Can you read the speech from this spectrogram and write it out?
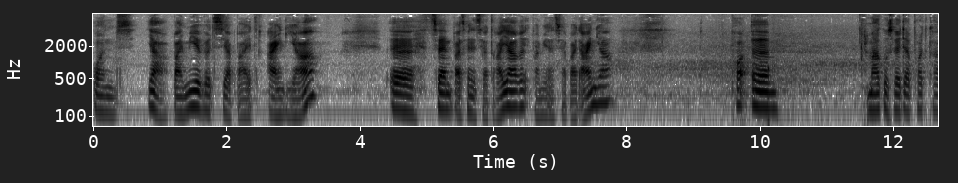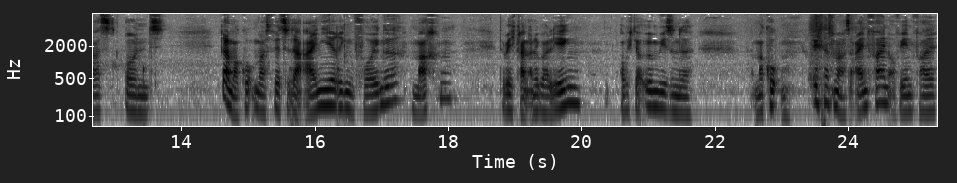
Und ja, bei mir wird es ja bald ein Jahr. Äh, Sven, bei Sven ist ja drei Jahre, bei mir ist ja bald ein Jahr. Po ähm, Markus wird der Podcast und ja, mal gucken, was wir zu der einjährigen Folge machen. Da bin ich gerade an überlegen, ob ich da irgendwie so eine. Mal gucken. Ich lasse mir was einfallen. Auf jeden Fall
